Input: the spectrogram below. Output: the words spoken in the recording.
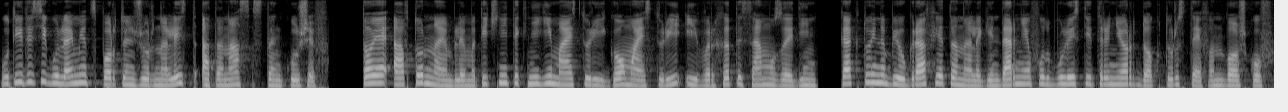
Отиде си големият спортен журналист Атанас Станкушев. Той е автор на емблематичните книги Майстори и Го-майстори и Върхът е само за един, както и на биографията на легендарния футболист и треньор доктор Стефан Бошков.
